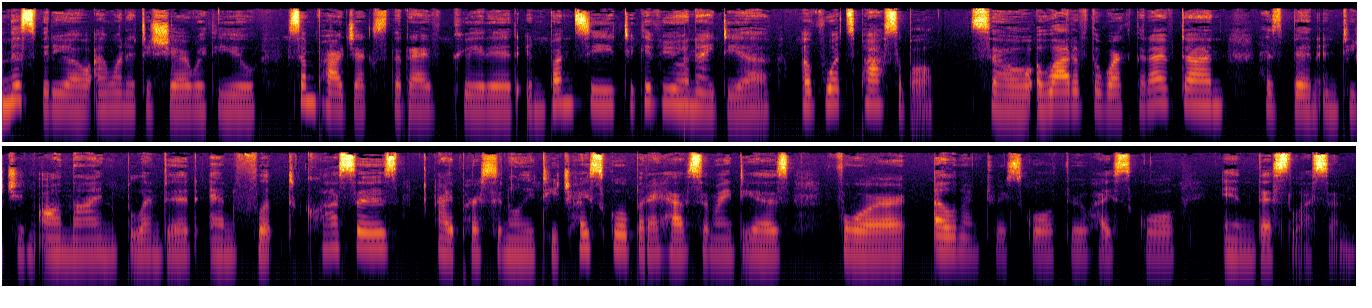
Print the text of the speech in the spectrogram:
In this video, I wanted to share with you some projects that I've created in Buncee to give you an idea of what's possible. So, a lot of the work that I've done has been in teaching online, blended, and flipped classes. I personally teach high school, but I have some ideas for elementary school through high school in this lesson.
